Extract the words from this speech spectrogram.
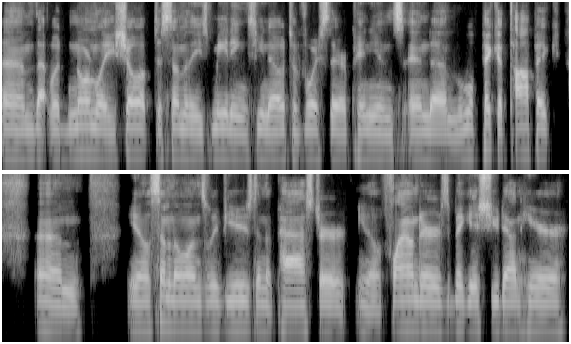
um, that would normally show up to some of these meetings, you know, to voice their opinions. And um, we'll pick a topic. Um, you know, some of the ones we've used in the past are, you know, flounders, a big issue down here,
